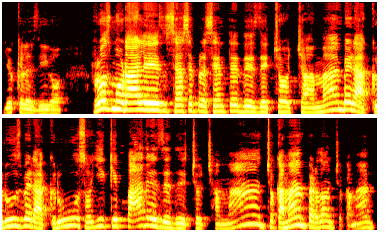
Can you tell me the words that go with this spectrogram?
yo que les digo. Ros Morales se hace presente desde Chochamán, Veracruz, Veracruz. Oye, qué padres desde Chochamán, Chocamán, perdón, Chocamán.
